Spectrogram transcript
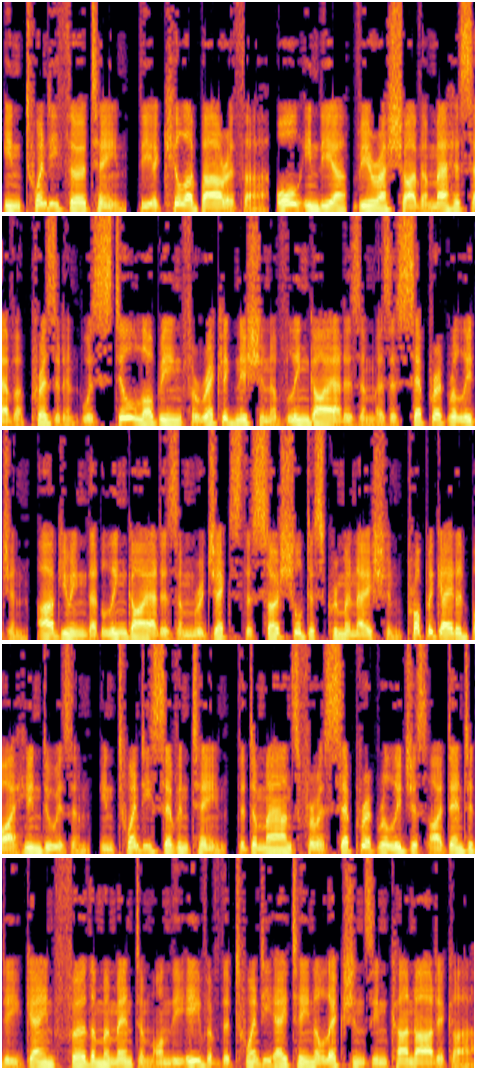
In 2013, the Akhila Bharatha All India Virashaiva Mahasabha president was still lobbying for recognition of Lingayatism as a separate religion, arguing that Lingayatism rejects the social discrimination propagated by Hinduism. In 2017, the demands for a separate religious identity gained further momentum on the eve of the 2018 elections in Karnataka.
